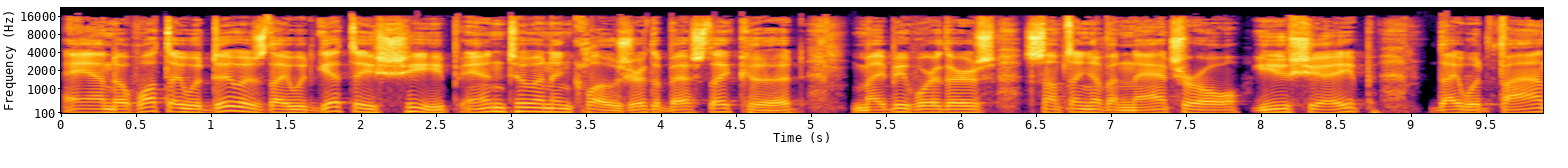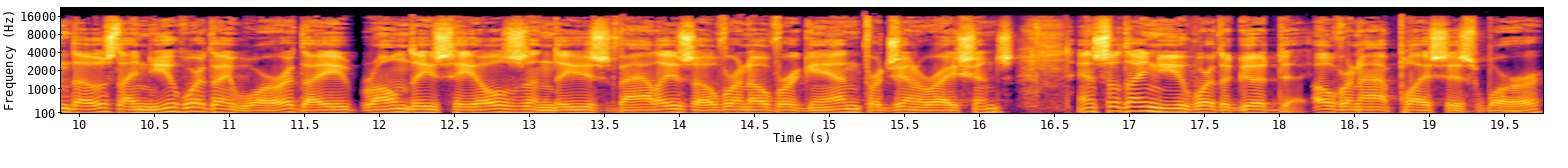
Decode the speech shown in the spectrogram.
And uh, what they would do is they would get these sheep into an enclosure the best they could, maybe where there's something of a natural U shape. They would find those. They knew where they were. They roamed these hills and these valleys over and over again for generations. And so they knew where the good overnight places were.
